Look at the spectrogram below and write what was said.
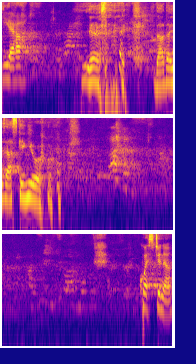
Yeah. Yes. Dada is asking you. Questioner.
